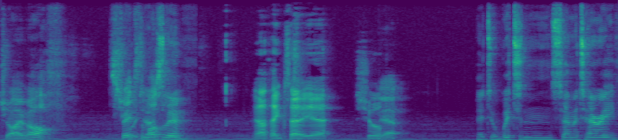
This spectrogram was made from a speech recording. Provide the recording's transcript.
Drive off? Straight to the What do you mausoleum? I think so, yeah. Sure. Yeah. Head to Witton Cemetery.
